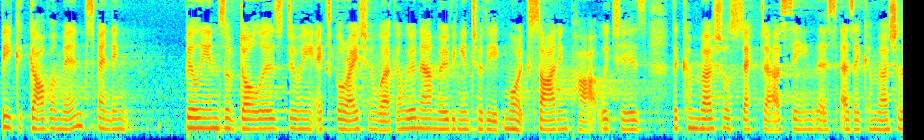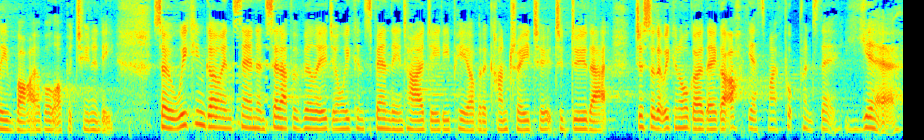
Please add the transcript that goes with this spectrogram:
big government spending billions of dollars doing exploration work, and we're now moving into the more exciting part, which is the commercial sector seeing this as a commercially viable opportunity. So we can go and send and set up a village, and we can spend the entire GDP of the country to, to do that, just so that we can all go there, go, oh, yes, my footprint's there. Yeah.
